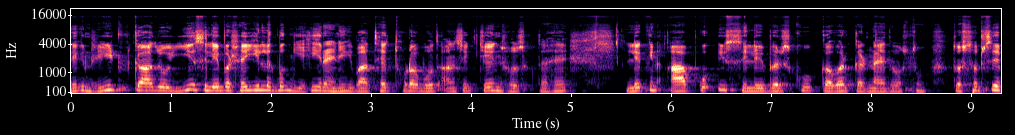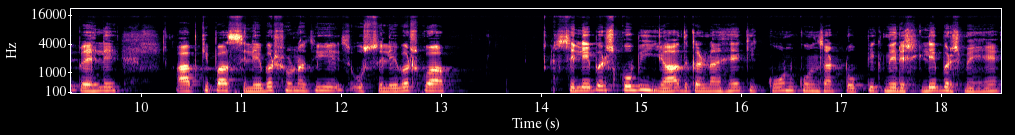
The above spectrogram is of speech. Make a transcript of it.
लेकिन रीट का जो ये सिलेबस है, ये लगभग यही रहने की बात है। थोड़ा बहुत आंशिक चेंज हो सकता है, लेकिन आपको इस सिलेबस को कवर करना है दोस्तों। तो सबसे पहले आपके पास सिलेबस होना चाहिए। उस सिलेबस को आप सिलेबस को भी याद करना है कि कौन कौन सा टॉपिक मेरे सिलेबस में है।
